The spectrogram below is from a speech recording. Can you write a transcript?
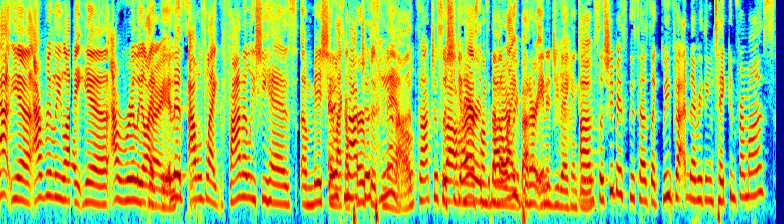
I, yeah, I really like. Yeah, I really like Right, this. and it's- I was like, finally, she has a mission, like a not purpose now, It's not just so she can her. have something to like put her everybody. energy back into. Um, so she basically says, like, we've gotten everything taken from us.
